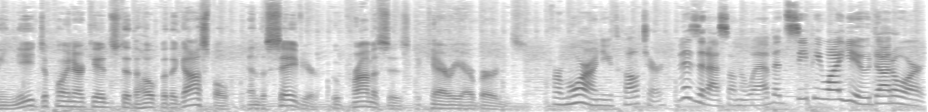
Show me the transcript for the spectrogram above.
We need to point our kids to the hope of the gospel and the Savior who promises to carry our burdens. For more on youth culture, visit us on the web at cpyu.org.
